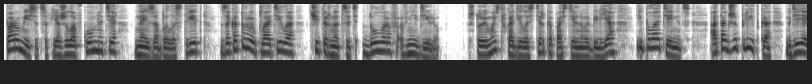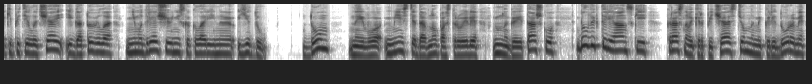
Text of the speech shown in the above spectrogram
Пару месяцев я жила в комнате на Изабелла-стрит, за которую платила 14 долларов в неделю. В стоимость входила стирка постельного белья и полотенец, а также плитка, где я кипятила чай и готовила немудрящую низкокалорийную еду. Дом на его месте давно построили многоэтажку, был викторианский, красного кирпича с темными коридорами,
